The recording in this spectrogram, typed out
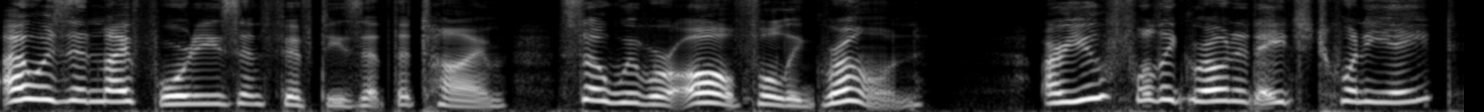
I was in my 40s and 50s at the time, so we were all fully grown. Are you fully grown at age 28?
